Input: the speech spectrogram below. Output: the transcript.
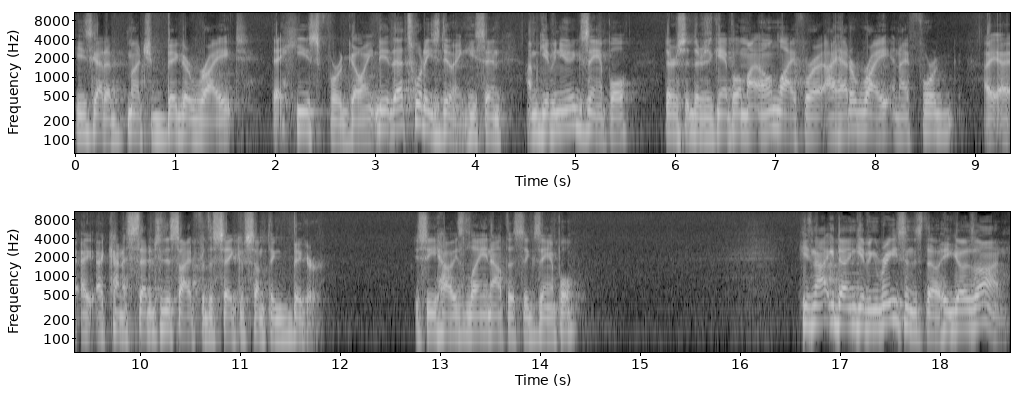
He's got a much bigger right that he's foregoing. That's what he's doing. He's saying, I'm giving you an example. There's, there's an example in my own life where I had a right and I, for, I, I, I kind of set it to the side for the sake of something bigger. You see how he's laying out this example? He's not done giving reasons, though. He goes on.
